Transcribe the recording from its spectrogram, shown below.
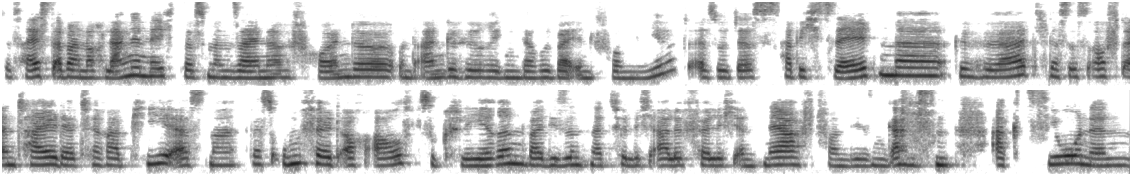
Das heißt aber noch lange nicht, dass man seine Freunde und Angehörigen darüber informiert. Also das habe ich seltener gehört. Das ist oft ein Teil der Therapie, erstmal das Umfeld auch aufzuklären, weil die sind natürlich alle völlig entnervt von diesen ganzen Aktionen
